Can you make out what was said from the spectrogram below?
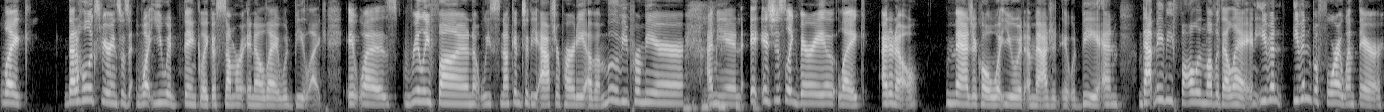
like that whole experience was what you would think like a summer in LA would be like. It was really fun. We snuck into the after party of a movie premiere. I mean, it, it's just like very like I don't know, magical what you would imagine it would be. And that made me fall in love with LA. And even even before I went there,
